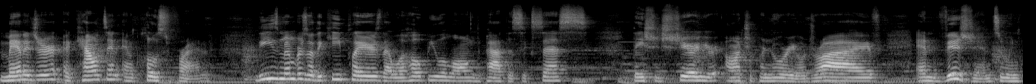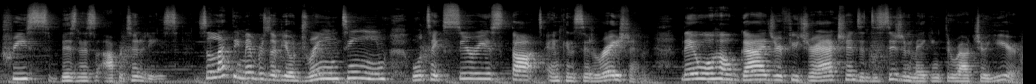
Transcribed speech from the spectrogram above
manager, accountant, and close friend. These members are the key players that will help you along the path of success. They should share your entrepreneurial drive and vision to increase business opportunities. Selecting members of your dream team will take serious thought and consideration. They will help guide your future actions and decision making throughout your year.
